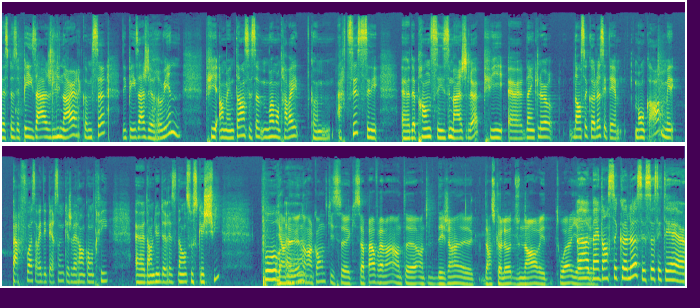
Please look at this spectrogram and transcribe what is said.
espèces de paysages lunaires comme ça, des paysages de ruines. Puis en même temps, c'est ça. Moi, mon travail comme artiste, c'est euh, de prendre ces images-là, puis euh, d'inclure. Dans ce cas-là, c'était mon corps, mais parfois, ça va être des personnes que je vais rencontrer euh, dans le lieu de résidence où ce que je suis. Pour, Il y en a une rencontre qui se qui s'opère vraiment entre, entre des gens, dans ce cas-là, du Nord et toi? Y a- Ah, il y a- ben, dans ce cas-là, c'est ça, c'était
